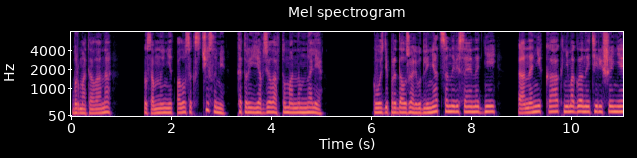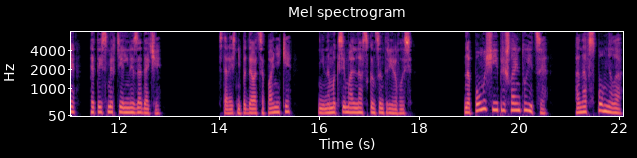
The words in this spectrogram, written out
Бормотала она. Но со мной нет полосок с числами, которые я взяла в туманном ноле. Гвозди продолжали удлиняться, нависая над ней, а она никак не могла найти решение этой смертельной задачи. Стараясь не поддаваться панике, Нина максимально сконцентрировалась. На помощь ей пришла интуиция. Она вспомнила,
